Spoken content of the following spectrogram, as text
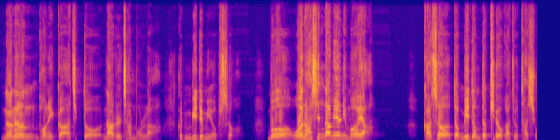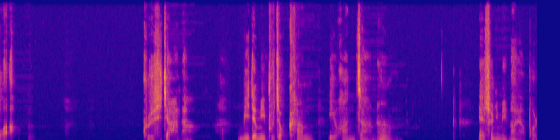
너는 보니까 아직도 나를 잘 몰라. 그럼 믿음이 없어. 뭐 원하신다면이 뭐야? 가서 더 믿음 더 키워가지고 다시 와. 그러시지 않아. 믿음이 부족한 이 환자는 예수님이 뭐요? 볼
